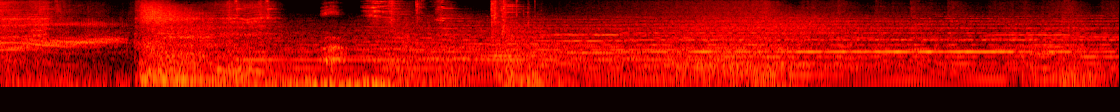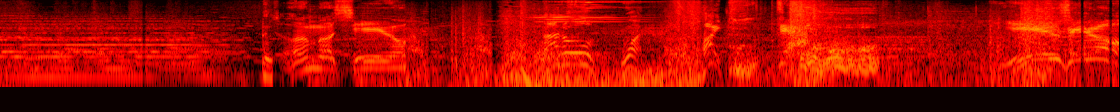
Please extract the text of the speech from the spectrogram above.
Battle one. Fight! Use it!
